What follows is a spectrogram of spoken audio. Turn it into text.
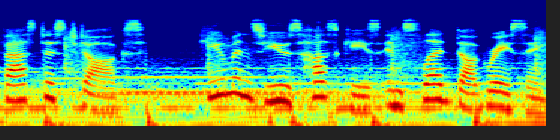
fastest dogs. Humans use huskies in sled dog racing.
